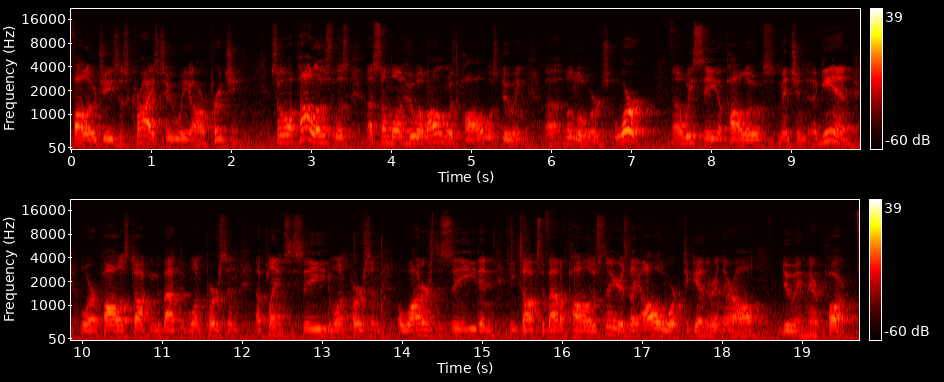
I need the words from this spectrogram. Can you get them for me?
follow Jesus Christ, who we are preaching. So Apollos was uh, someone who, along with Paul, was doing uh, the Lord's work uh, we see Apollos mentioned again, where Paul is talking about that one person uh, plants the seed one person uh, waters the seed, and he talks about Apollos there as they all work together and they're all doing their part.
